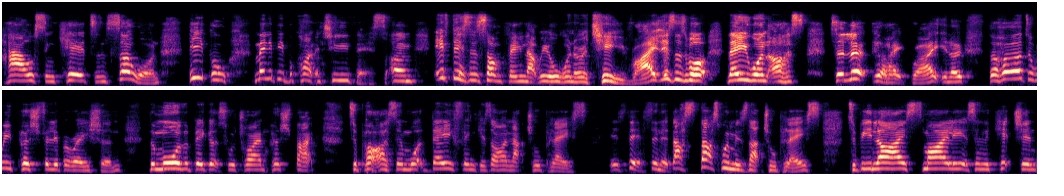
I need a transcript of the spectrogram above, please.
house and kids and so on, people, many people can't achieve this. Um, if this is something that we all want to achieve, right? This is what they want us to look like, right? You know, the harder we push for liberation, the more the bigots will try and push back to put us in what they think is our natural place. It's this, isn't it? That's that's women's natural place. To be nice, smiley, it's in the kitchen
